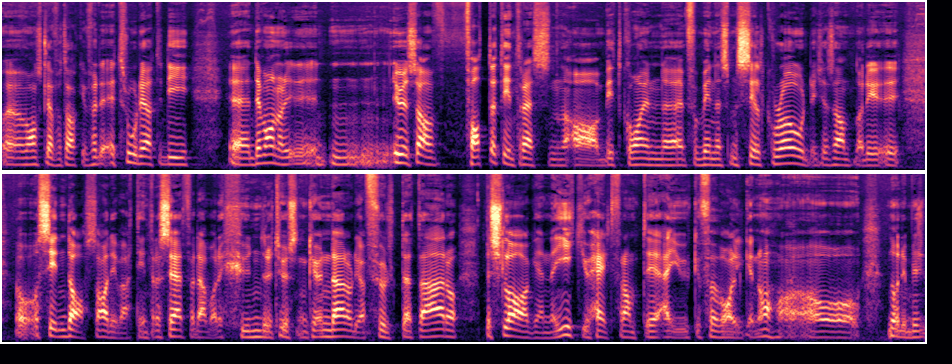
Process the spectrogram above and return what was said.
uh, vanskeligere å få tak i. For jeg tror det at de, eh, det var når de, mm, USA fattet interessen av bitcoin eh, i forbindelse med Silk Road. ikke sant? De, og Siden da så har de vært interessert, for der var det 100 000 kunder, og de har fulgt dette. her, og Beslagene gikk jo helt fram til ei uke før valget, nå, og når de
